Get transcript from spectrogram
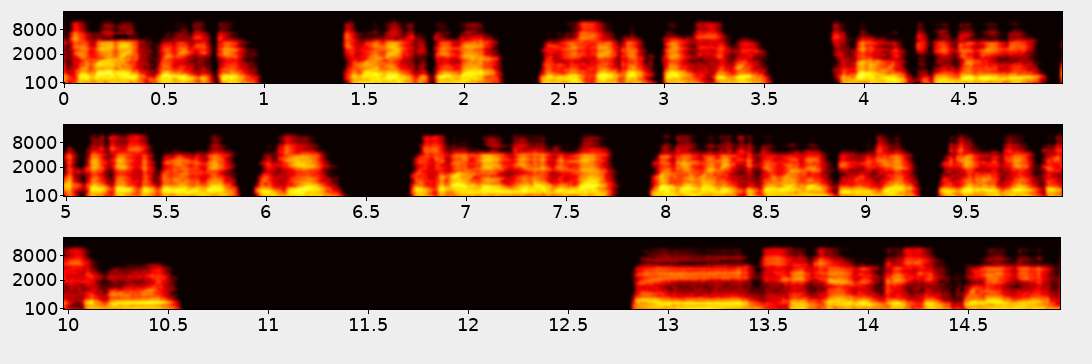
cabaran kepada kita. Macam mana kita nak menyelesaikan perkara tersebut. Sebab hidup ini akan sentiasa penuh dengan ujian. Persoalannya adalah bagaimana kita menghadapi ujian, ujian-ujian tersebut. Baik, secara kesimpulannya,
